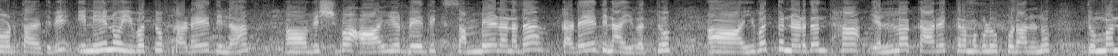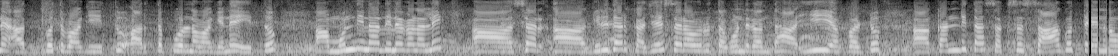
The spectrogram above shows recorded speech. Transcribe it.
ನೋಡ್ತಾ ಇದ್ದೀವಿ. ಇನ್ನೇನು ಇವತ್ತು ಕಡೇ ದಿನ ವಿಶ್ವ ಆಯುರ್ವೇದಿಕ್ ಸಮ್ಮೇಳನದ ಕಡೇ ದಿನ ಇವತ್ತು. ಇವತ್ತು ನಡೆದಂತಹ ಎಲ್ಲ ಕಾರ್ಯಕ್ರಮಗಳು ಕೂಡ ತುಂಬಾ ಅದ್ಭುತವಾಗಿ ಇತ್ತು ಅರ್ಥಪೂರ್ಣವಾಗಿಯೇ ಇತ್ತು. ಮುಂದಿನ ದಿನಗಳಲ್ಲಿ ಸರ್ ಗಿರಿಧರ್ ಕಜೆ ಸರ್ ಅವರು ತಗೊಂಡಿರುವಂತಹ ಈ ಎಫರ್ಟು ಖಂಡಿತ ಸಕ್ಸಸ್ ಆಗುತ್ತೆ ಅನ್ನೋ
